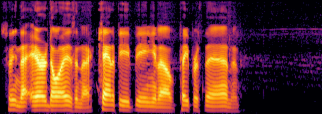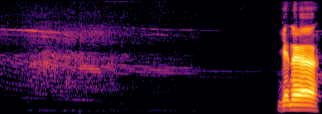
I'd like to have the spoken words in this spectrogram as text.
between the air noise and the canopy being, you know, paper thin and getting a That's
